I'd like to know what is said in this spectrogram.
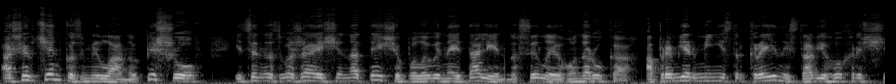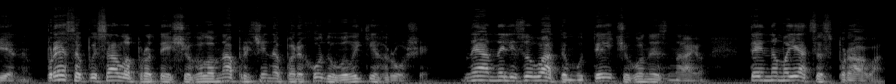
А Шевченко з Мілану пішов, і це незважаючи на те, що половина Італії носила його на руках, а прем'єр-міністр країни став його хрещеним. Преса писала про те, що головна причина переходу великі гроші. Не аналізуватиму те, чого не знаю. Та й не моя це справа.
